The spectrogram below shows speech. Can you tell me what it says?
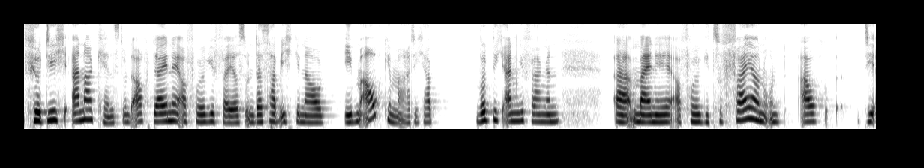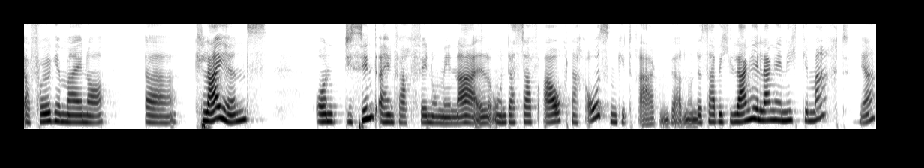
für dich anerkennst und auch deine Erfolge feierst. Und das habe ich genau eben auch gemacht. Ich habe wirklich angefangen, äh, meine Erfolge zu feiern und auch die Erfolge meiner äh, Clients und die sind einfach phänomenal und das darf auch nach außen getragen werden und das habe ich lange, lange nicht gemacht, ja.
